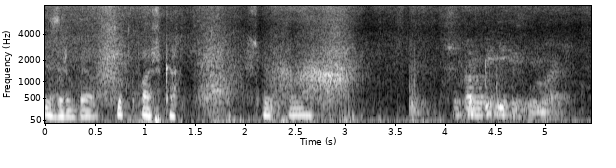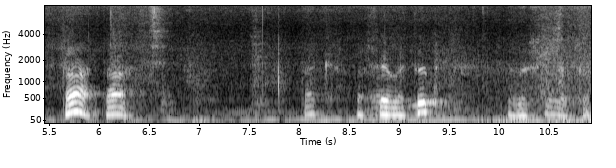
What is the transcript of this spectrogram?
і зробили. Тут пашка шліфує. Що там відео знімаєш? Так, так. Так, зашили тут, зашили тут.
